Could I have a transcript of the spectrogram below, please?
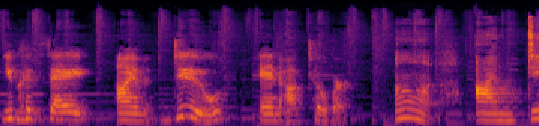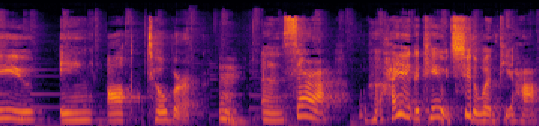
You could say I'm due in October。嗯，I'm due in October。嗯嗯，Sarrah，还有一个挺有趣的问题哈，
